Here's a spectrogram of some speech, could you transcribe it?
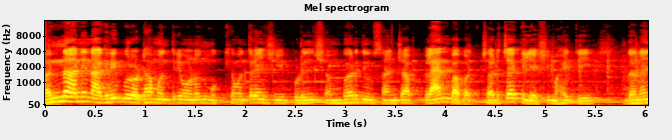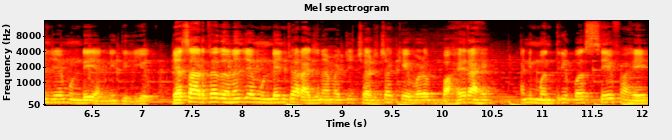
अन्न आणि नागरी पुरवठा मंत्री म्हणून मुख्यमंत्र्यांशी पुढील शंभर दिवसांच्या प्लॅनबाबत चर्चा केली अशी माहिती धनंजय मुंडे यांनी दिली होती. याचा अर्थ धनंजय मुंडेंच्या राजीनाम्याची चर्चा केवळ बाहेर आहे आणि मंत्रीपद सेफ आहे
